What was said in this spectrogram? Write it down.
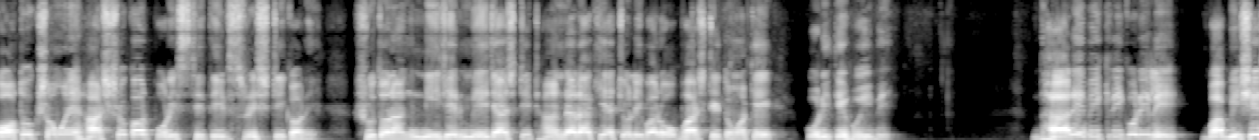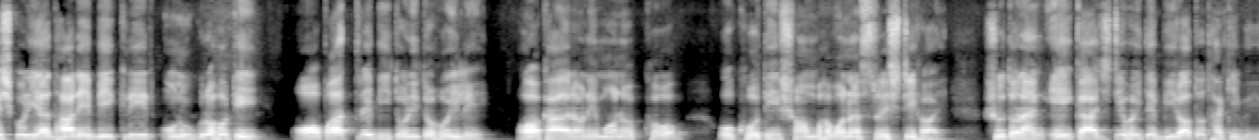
কতক সময়ে হাস্যকর পরিস্থিতির সৃষ্টি করে। সুতরাং নিজের মেজাজটি ঠান্ডা রাখিয়া চলিবার অভ্যাসটি তোমাকে করিতে হইবে। ধারে বিক্রি করিলে বা বিশেষ করিয়া ধারে বিক্রির অনুগ্রহটি অপাত্রে বিতরিত হইলে অকারণে মনক্ষোভ ও ক্ষতির সম্ভাবনা সৃষ্টি হয়। সুতরাং এই কাজটি হইতে বিরত থাকিবে।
